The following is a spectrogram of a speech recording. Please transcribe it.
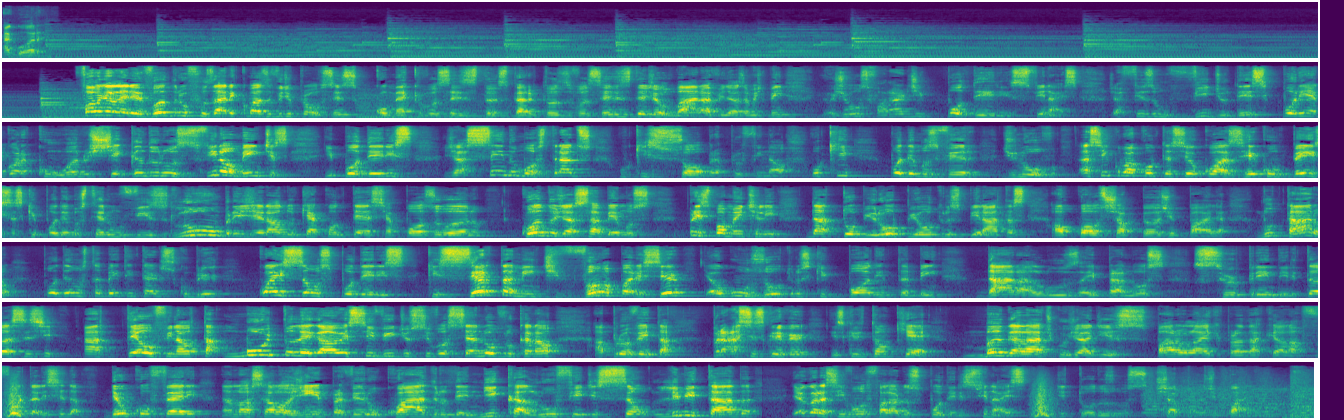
agora. Fala galera, Evandro Fusari com mais um vídeo pra vocês. Como é que vocês estão? Espero que todos vocês estejam maravilhosamente bem. E hoje vamos falar de poderes finais. Já fiz um vídeo desse, porém agora com o ano chegando nos finalmente. E poderes já sendo mostrados, o que sobra pro final. O que podemos ver de novo. Assim como aconteceu com as recompensas, que podemos ter um vislumbre geral do que acontece após o ano. Quando já sabemos, principalmente ali da Tobiropo e outros piratas ao qual os Chapéus de Palha lutaram. Podemos também tentar descobrir quais são os poderes que certamente vão aparecer e alguns outros que podem também dar a luz aí para nos surpreender. Então assiste até o final, tá muito legal esse vídeo. Se você é novo no canal, aproveita para se inscrever. Inscritão que é Mangalático já dispara o like para dar aquela fortalecida. Dê um confere na nossa lojinha para ver o quadro de Nika Luffy edição limitada. E agora sim vamos falar dos poderes finais de todos os Chapéus de Palha.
